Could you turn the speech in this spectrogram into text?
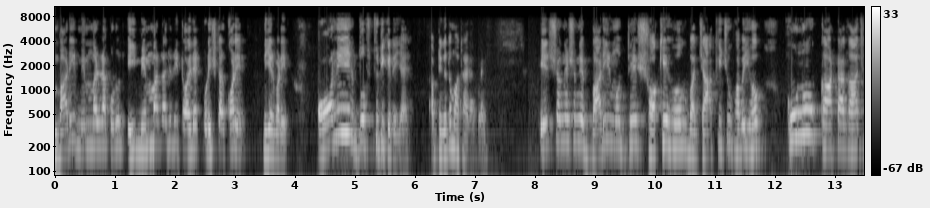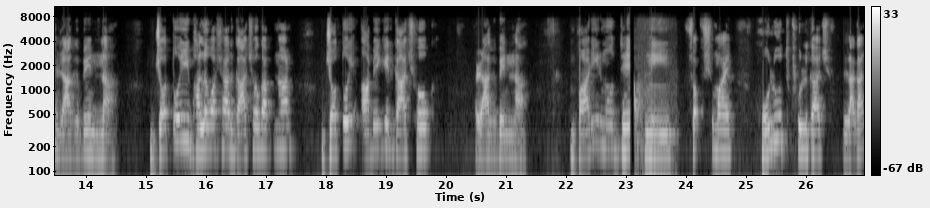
বাড়ির মেম্বাররা করুন। এই মেম্বাররা যদি টয়লেট পরিষ্কার করে নিজের বাড়ির, অনেক দোষ ত্রুটি কেটে যায়। আপনি কিন্তু মাথায় রাখবেন। এর সঙ্গে সঙ্গে বাড়ির মধ্যে শখে হোক বা যা কিছু ভাবেই হোক, কোনো কাঁটা গাছ রাখবেন না। যতই ভালোবাসার গাছ হোক আপনার, যতই আবেগের গাছ হোক রাখবেন না। বাড়ির মধ্যে আপনি সব সময় হলুদ ফুল গাছ লাগান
